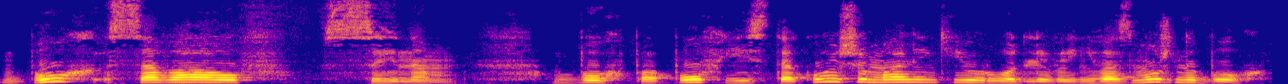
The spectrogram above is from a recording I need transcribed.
Бог Саваоф сыном. Бог попов есть такой же маленький и уродливый, невозможный бог,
